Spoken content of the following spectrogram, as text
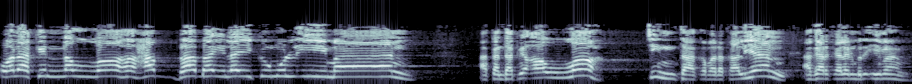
Walakin Allah habbaba ilaikumul iman. Akan tapi Allah cinta kepada kalian agar kalian beriman.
